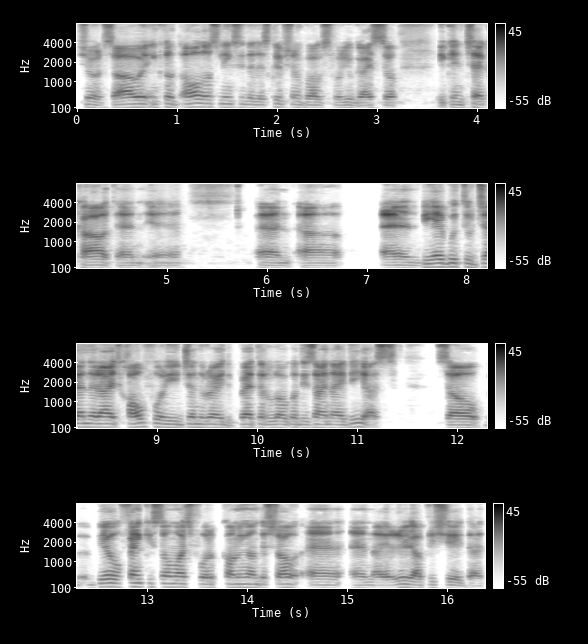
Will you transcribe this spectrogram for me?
Sure. So I will include all those links in the description box for you guys, so you can check out and uh, and uh, and be able to generate, hopefully, generate better logo design ideas. So, Bill, thank you so much for coming on the show, and, and I really appreciate that.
